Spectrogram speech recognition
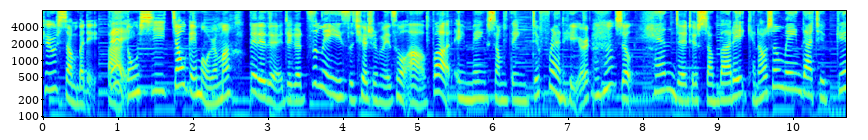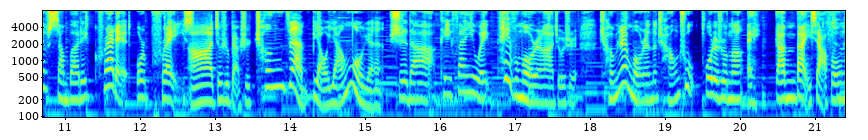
to somebody，把对东西交给某人吗？对对对，这个字面意思确实没错啊，but it means something different here. So hand it to somebody can also mean that to give somebody credit or praise. 啊，就是表示称赞、表扬某人。是的，可以翻译为佩服某人啊，就是承认某人的长处，或者说呢，哎，甘拜下风。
